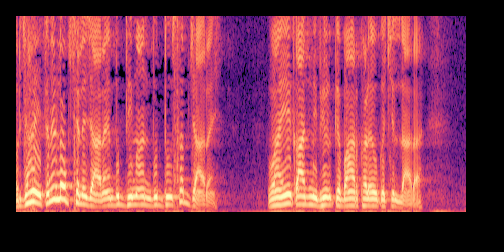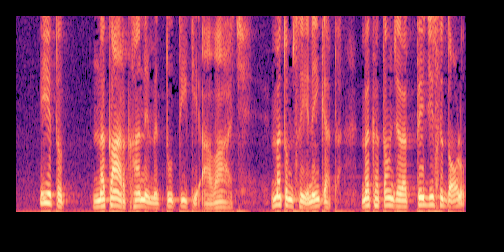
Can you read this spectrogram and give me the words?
और जहाँ इतने लोग चले जा रहे हैं, बुद्धिमान, बुद्धू सब जा रहे हैं, वहाँ एक आदमी भीड़ के बाहर खड़े होकर चिल्ला रहा है, ये तो नकार खाने में तूती की आवाज़ है। मैं तुमसे ये नहीं कहता, मैं कहता हूँ, जरा तेज़ी से दौड़ो।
